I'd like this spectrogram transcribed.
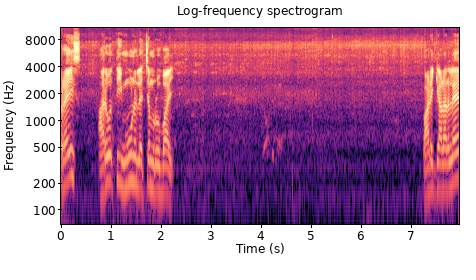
ப்ரைஸ் அறுபத்தி மூணு லட்சம் ரூபாய். வாடிக்கையாளர்களே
